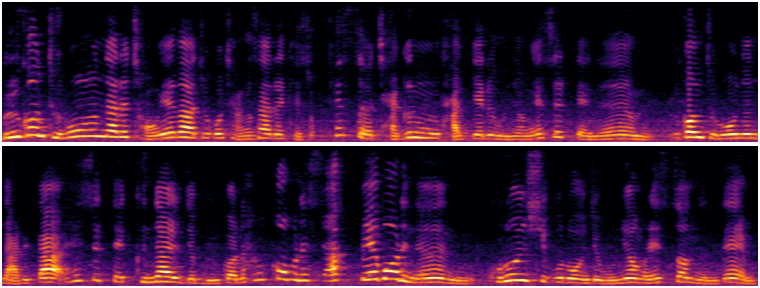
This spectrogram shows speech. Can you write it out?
물건 들어오는 날을 정해가지고 장사를 계속 했어요. 작은 가게를 운영했을 때는 물건 들어오는 날이다 했을 때 그날 이제 물건을 한꺼번에 싹 빼버리는 그런 식으로 이제 운영을 했었는데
